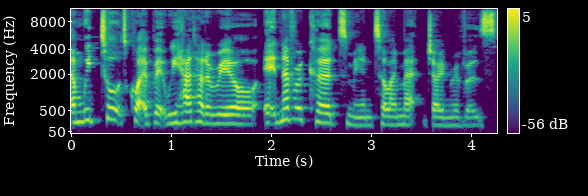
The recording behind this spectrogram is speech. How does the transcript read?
and we talked quite a bit. We had had a real it never occurred to me until I met Joan Rivers.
